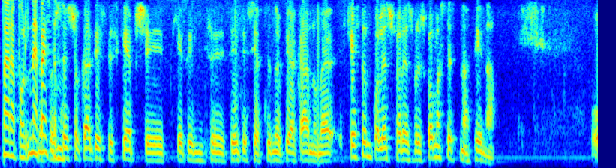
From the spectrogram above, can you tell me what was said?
Πάρα πολύ. Ναι, να προσθέσω μου. κάτι στη σκέψη και την συζήτηση αυτή την οποία κάνουμε. Σκέφτομαι πολλές φορές, βρισκόμαστε στην Αθήνα. Ο,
